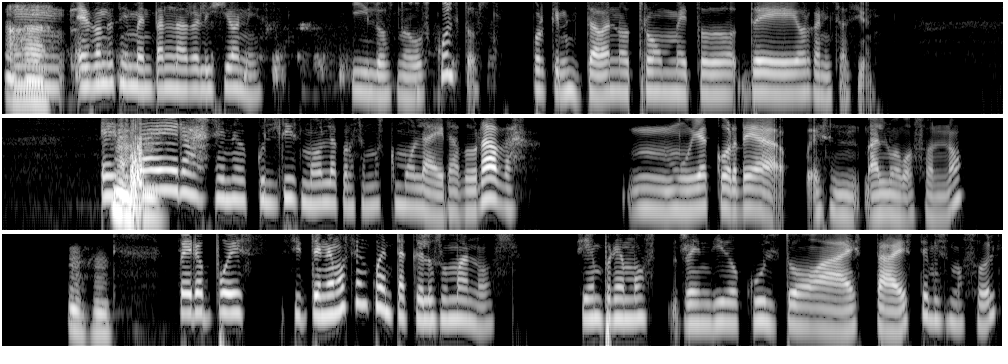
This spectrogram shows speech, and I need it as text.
Ajá. Es donde se inventan las religiones y los nuevos cultos, porque necesitaban otro método de organización. Esta era en el ocultismo la conocemos como la era dorada, muy acorde a, pues, al nuevo sol, ¿no? Pero pues si tenemos en cuenta que los humanos siempre hemos rendido culto a esta, este mismo sol,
